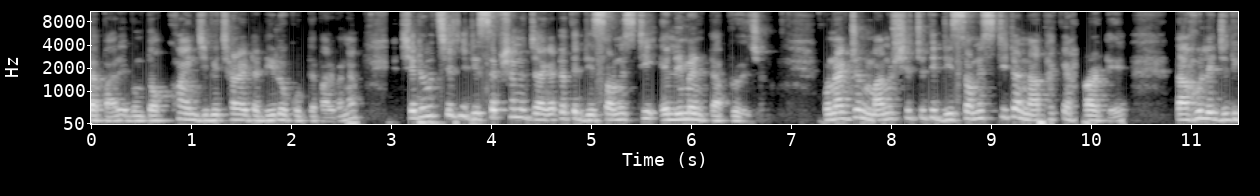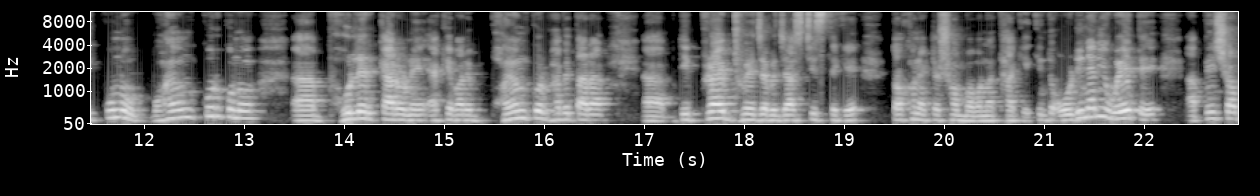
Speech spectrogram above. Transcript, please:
ব্যাপার এবং দক্ষ আইনজীবী ছাড়া এটা ডিলও করতে পারবে না। সেটা হচ্ছে যে ডিসেপশনের জায়গাটাতে ডিসঅনেস্টি এলিমেন্টটা প্রয়োজন। কোনো একজন মানুষের যদি ডিসঅনেস্টিটা না থাকে হার্টে তাহলে যদি কোনো ভয়ঙ্কর কোনো ভুলের কারণে একেবারে ভয়ঙ্করভাবে তারা ডিপ্রাইভড হয়ে যাবে জাস্টিস থেকে, তখন একটা সম্ভাবনা থাকে। কিন্তু অর্ডিনারি ওয়েতে আপনি সব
